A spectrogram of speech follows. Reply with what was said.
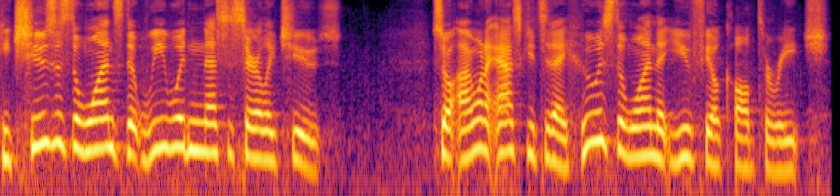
He chooses the ones that we wouldn't necessarily choose. So I want to ask you today who is the one that you feel called to reach?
